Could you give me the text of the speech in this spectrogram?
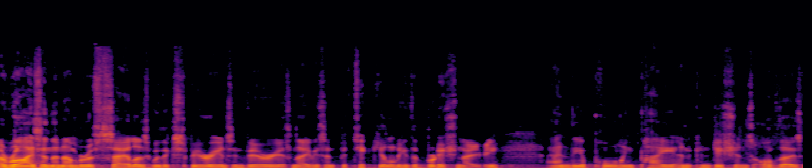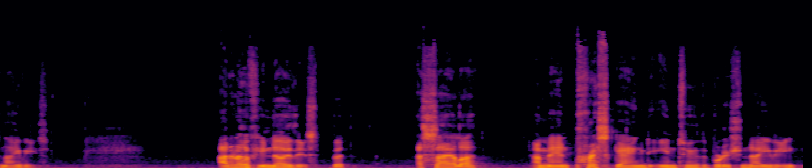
a rise in the number of sailors with experience in various navies, and particularly the British Navy, and the appalling pay and conditions of those navies. I don't know if you know this, but a sailor, a man press ganged into the British Navy,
